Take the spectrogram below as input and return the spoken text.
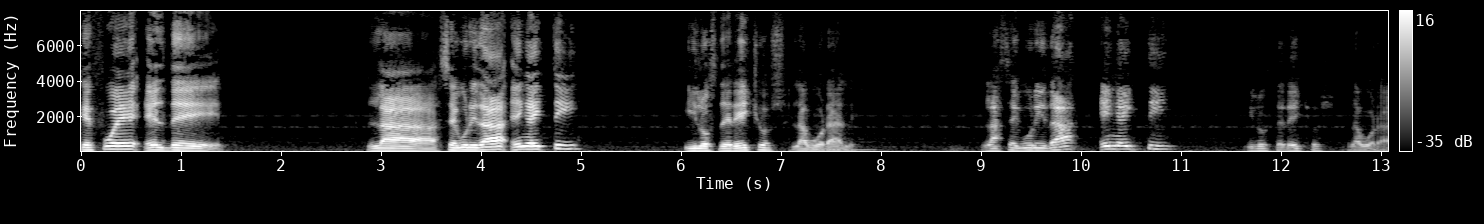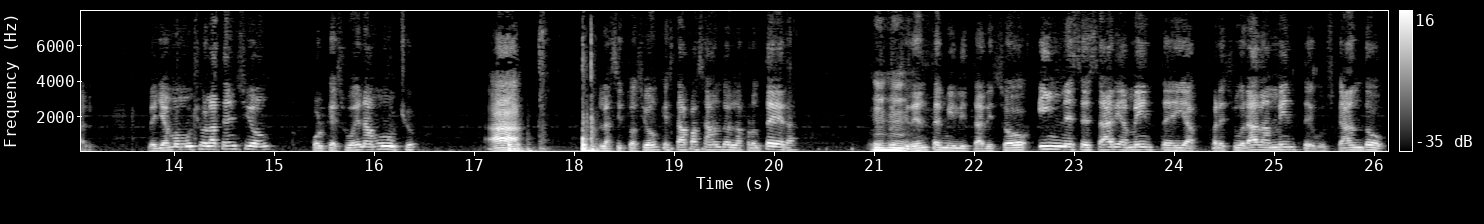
que fue el de la seguridad en Haití y los derechos laborales. La seguridad en Haití y los derechos laborales. Me llama mucho la atención porque suena mucho a la situación que está pasando en la frontera. El presidente militarizó innecesariamente y apresuradamente buscando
